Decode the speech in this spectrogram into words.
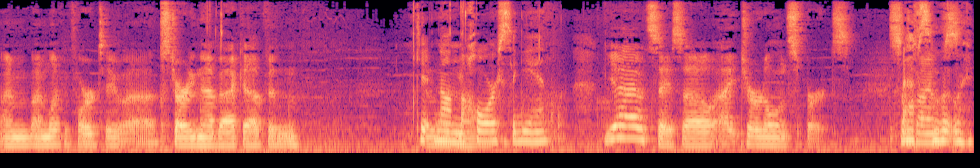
I'm I'm looking forward to uh, starting that back up and Getting on the horse again. yeah, I would say so. I journal in spurts. Sometimes Absolutely.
